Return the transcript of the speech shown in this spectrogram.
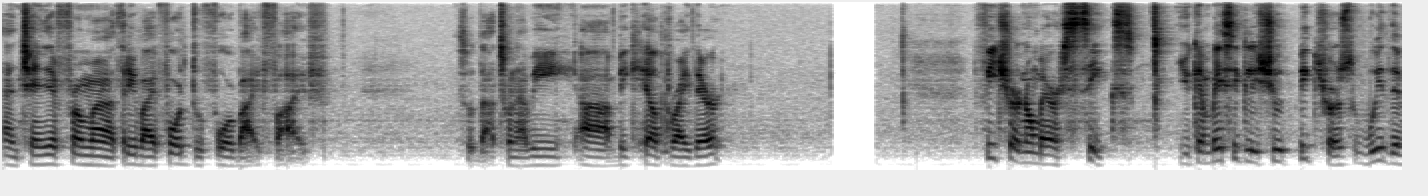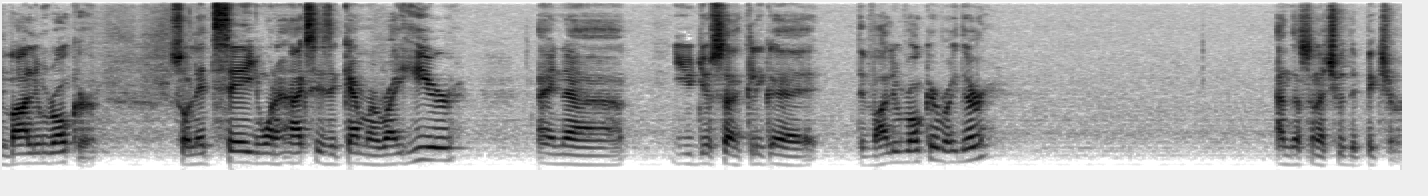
and change it from 3x4 uh, to 4x5 so that's gonna be a big help right there Feature number six, you can basically shoot pictures with the volume rocker. So let's say you want to access the camera right here and uh, you just uh, click uh, the volume rocker right there and that's gonna shoot the picture.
